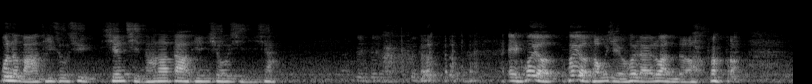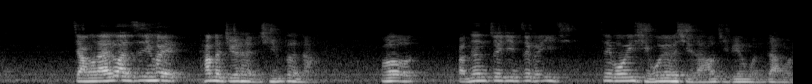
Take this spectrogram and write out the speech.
不能把他踢出去，先请他到大厅休息一下。哎，会有会有同学会来乱的，讲来乱是因为他们觉得很兴奋呐。我反正最近这个疫情，这波疫情我有写了好几篇文章嘛。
